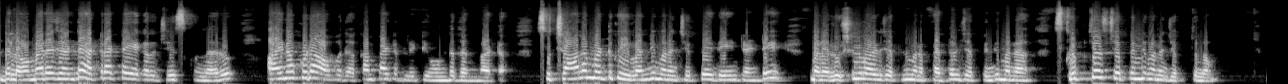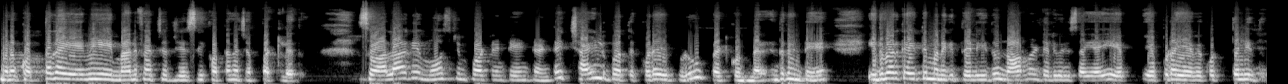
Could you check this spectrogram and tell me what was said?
అంటే లవ్ మ్యారేజ్ అంటే అట్రాక్ట్ అయ్యే కదా చేసుకున్నారు అయినా కూడా అవ్వదు కంపాటబిలిటీ ఉండదు అనమాట సో చాలా మటుకు ఇవన్నీ మనం చెప్పేది ఏంటంటే మన ఋషులు వాళ్ళు చెప్పింది మన పెద్దలు చెప్పింది మన స్క్రిప్చర్స్ చెప్పింది మనం చెప్తున్నాం. మనం కొత్తగా ఏమీ మ్యానుఫ్యాక్చర్ చేసి కొత్తగా చెప్పట్లేదు. సో అలాగే మోస్ట్ ఇంపార్టెంట్ ఏంటంటే చైల్డ్ బర్త్ కూడా ఇప్పుడు పెట్టుకుంటున్నారు. ఎందుకంటే ఇదివరకు అయితే మనకి తెలియదు నార్మల్ డెలివరీస్ అయ్యాయి ఎప్- ఎప్పుడు అయ్యాయి కూడా తెలియదు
